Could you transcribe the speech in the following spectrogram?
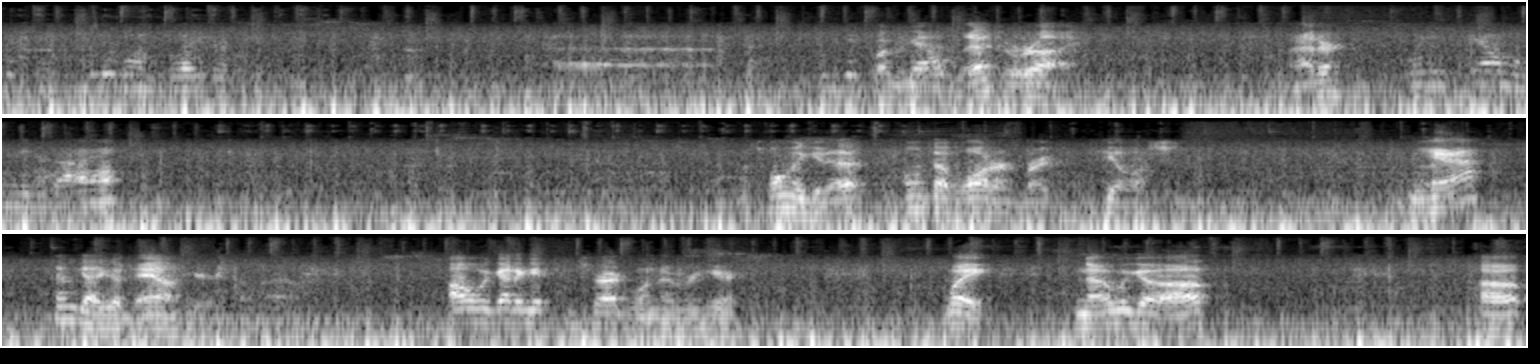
Get the blue ones later. Uh, what we the got? Left or right? Matter? What do you tell me? That's when we get up. I want that water break to kill us. yeah? Then we gotta go down here somehow. Oh, we gotta get this red one over here. Wait. No, we go up. Up.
